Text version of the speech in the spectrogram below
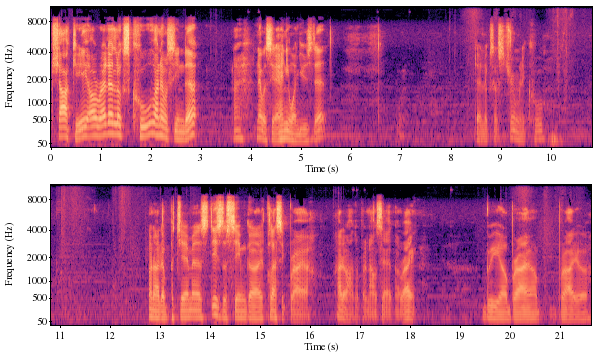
Sharky, alright, that looks cool. I never seen that. I never seen anyone use that. That looks extremely cool. Another pajamas. This is the same guy, classic Briar. I don't know how to pronounce that, alright? Bria, Briar, Briar.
